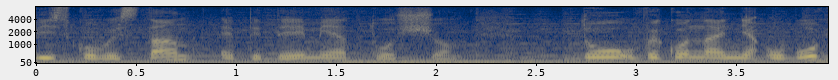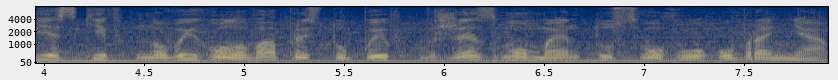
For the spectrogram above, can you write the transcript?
військовий стан, епідемія тощо. До виконання обов'язків новий голова приступив вже з моменту свого обрання.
